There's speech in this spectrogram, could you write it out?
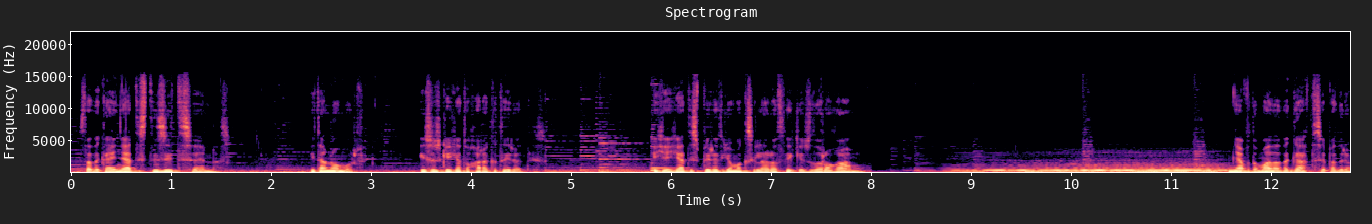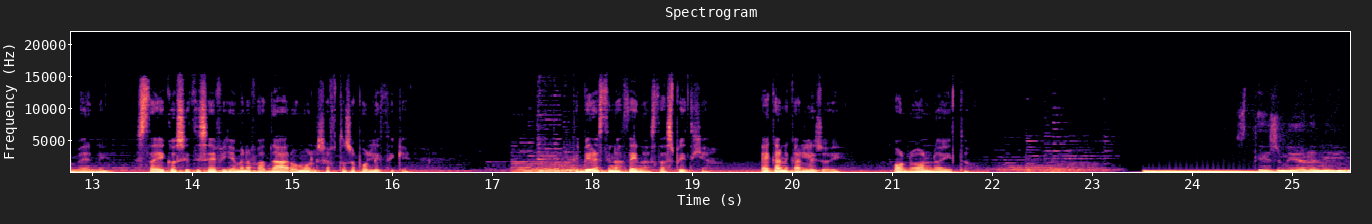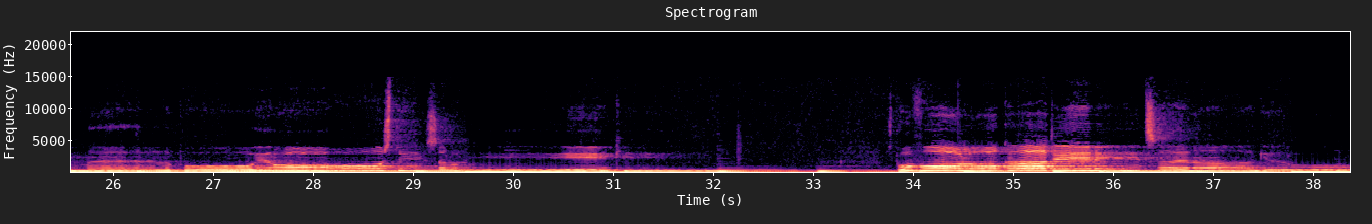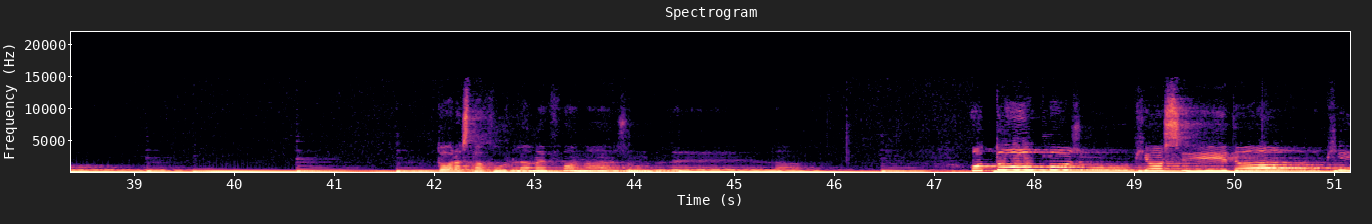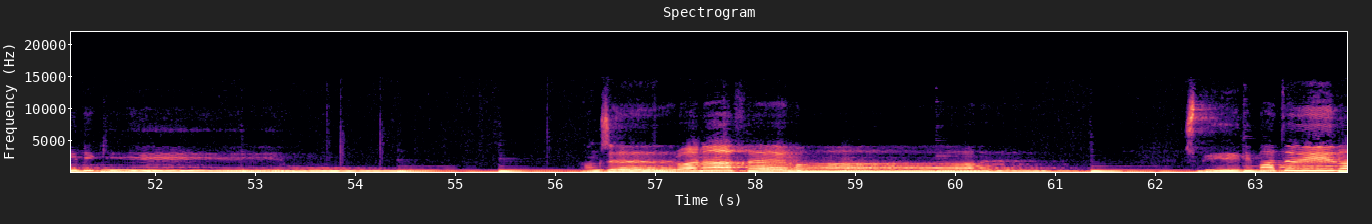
Στα 19 της τη ζήτησε ένας. Ήταν όμορφη, ίσως και για το χαρακτήρα της. Η γιαγιά της πήρε δυο μαξιλαροθήκες, δωρογάμου. Μια εβδομάδα δεν κάθισε παντρεμένη. Στα 20 της έφυγε με ένα φαντάρο μόλις αυτός απολύθηκε. Την πήρε στην Αθήνα, στα σπίτια. Έκανε καλή ζωή. Όνο, νοήτο. Στη Σμύρνη μελποϊρό στη Σαλονίκη στο Βόλο Κατινίτσα έναν καιρό Τώρα στα βούρλα με φωνάζουν λέλα Ο τόπος μου ποιος ήταν ποιοι δικοί μου Αν ξέρω αναθεμάμαι Σπίτι πατρίδα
